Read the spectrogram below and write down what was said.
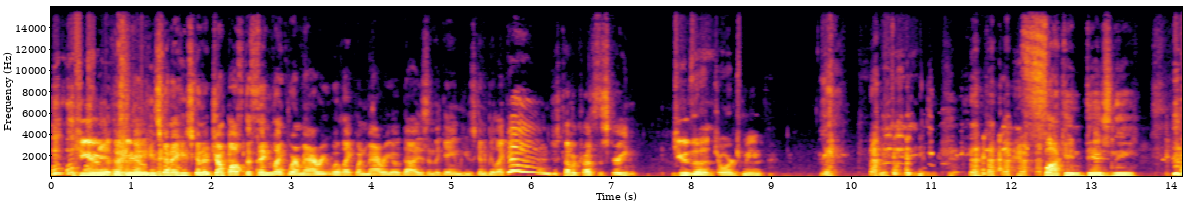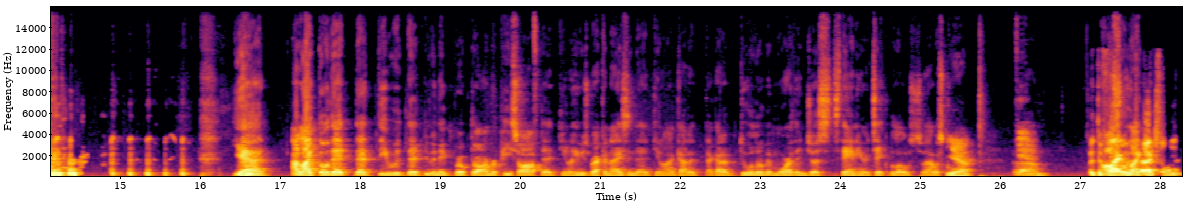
Huge. Yeah, they're gonna- he's gonna he's gonna jump off the thing like where Mario, well, like when Mario dies in the game, he's gonna be like, ah, and just come across the screen. Cue the George meme. Fucking Disney. yeah, I like though that that he would that when they broke the armor piece off, that you know he was recognizing that you know I gotta I gotta do a little bit more than just stand here and take blows. So that was cool. Yeah. Yeah. Um, But the Also, fight was like- excellent.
